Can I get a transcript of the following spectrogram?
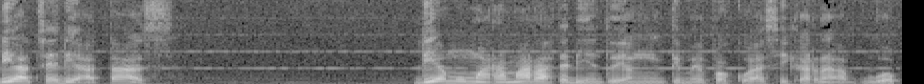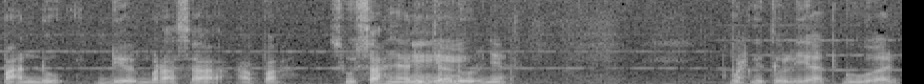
lihat saya di atas dia mau marah-marah tadinya tuh yang tim evakuasi karena gua pandu dia merasa apa susah nyari Hmm. jalurnya. Begitu lihat gua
